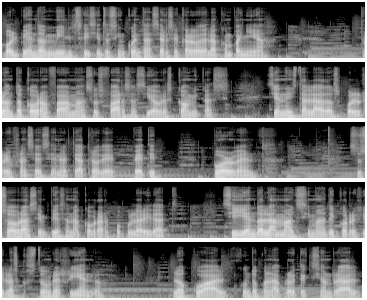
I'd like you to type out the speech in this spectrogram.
volviendo en 1650 a hacerse cargo de la compañía. Pronto cobran fama sus farsas y obras cómicas, siendo instalados por el rey francés en el teatro de Petit Bourbon. Sus obras empiezan a cobrar popularidad, siguiendo la máxima de corregir las costumbres riendo, lo cual, junto con la protección real,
